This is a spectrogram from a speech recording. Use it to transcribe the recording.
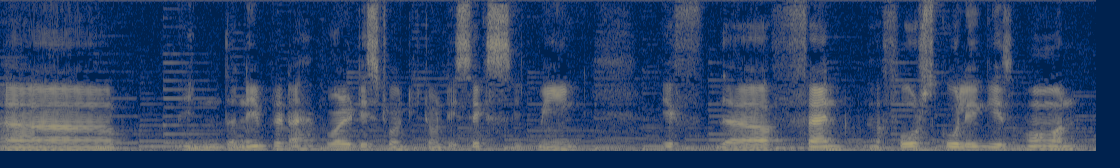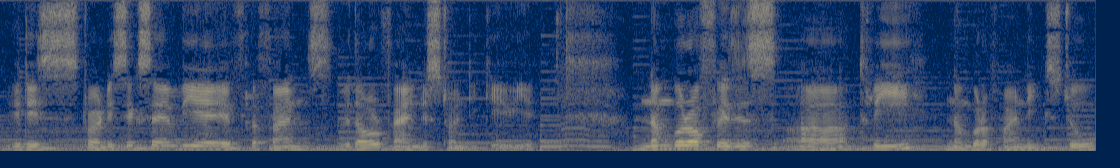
Uh, in the nameplate I have provided is 2026. It means if the fan force cooling is on it is 26 MVA if the fan is without fan is 20 kVA number of phases uh, 3 number of windings 2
